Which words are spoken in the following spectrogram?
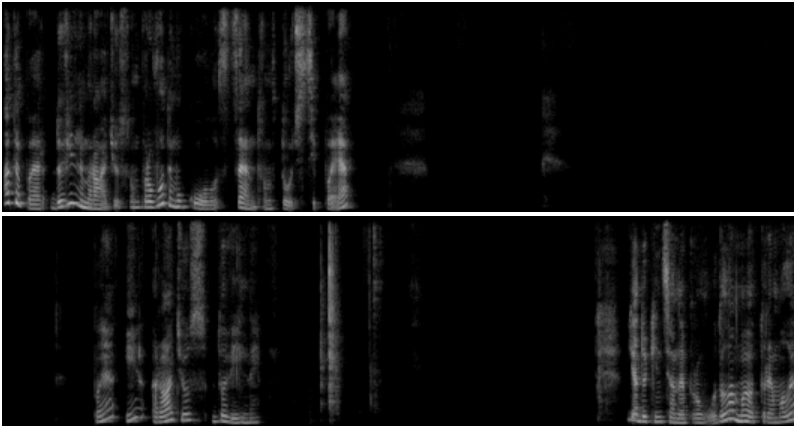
А тепер довільним радіусом проводимо коло з центром в точці П. П і радіус довільний. Я до кінця не проводила, ми отримали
